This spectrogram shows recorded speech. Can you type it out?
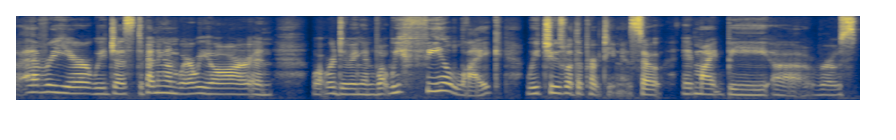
every year we just depending on where we are and what we're doing and what we feel like, we choose what the protein is. So it might be uh, roast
